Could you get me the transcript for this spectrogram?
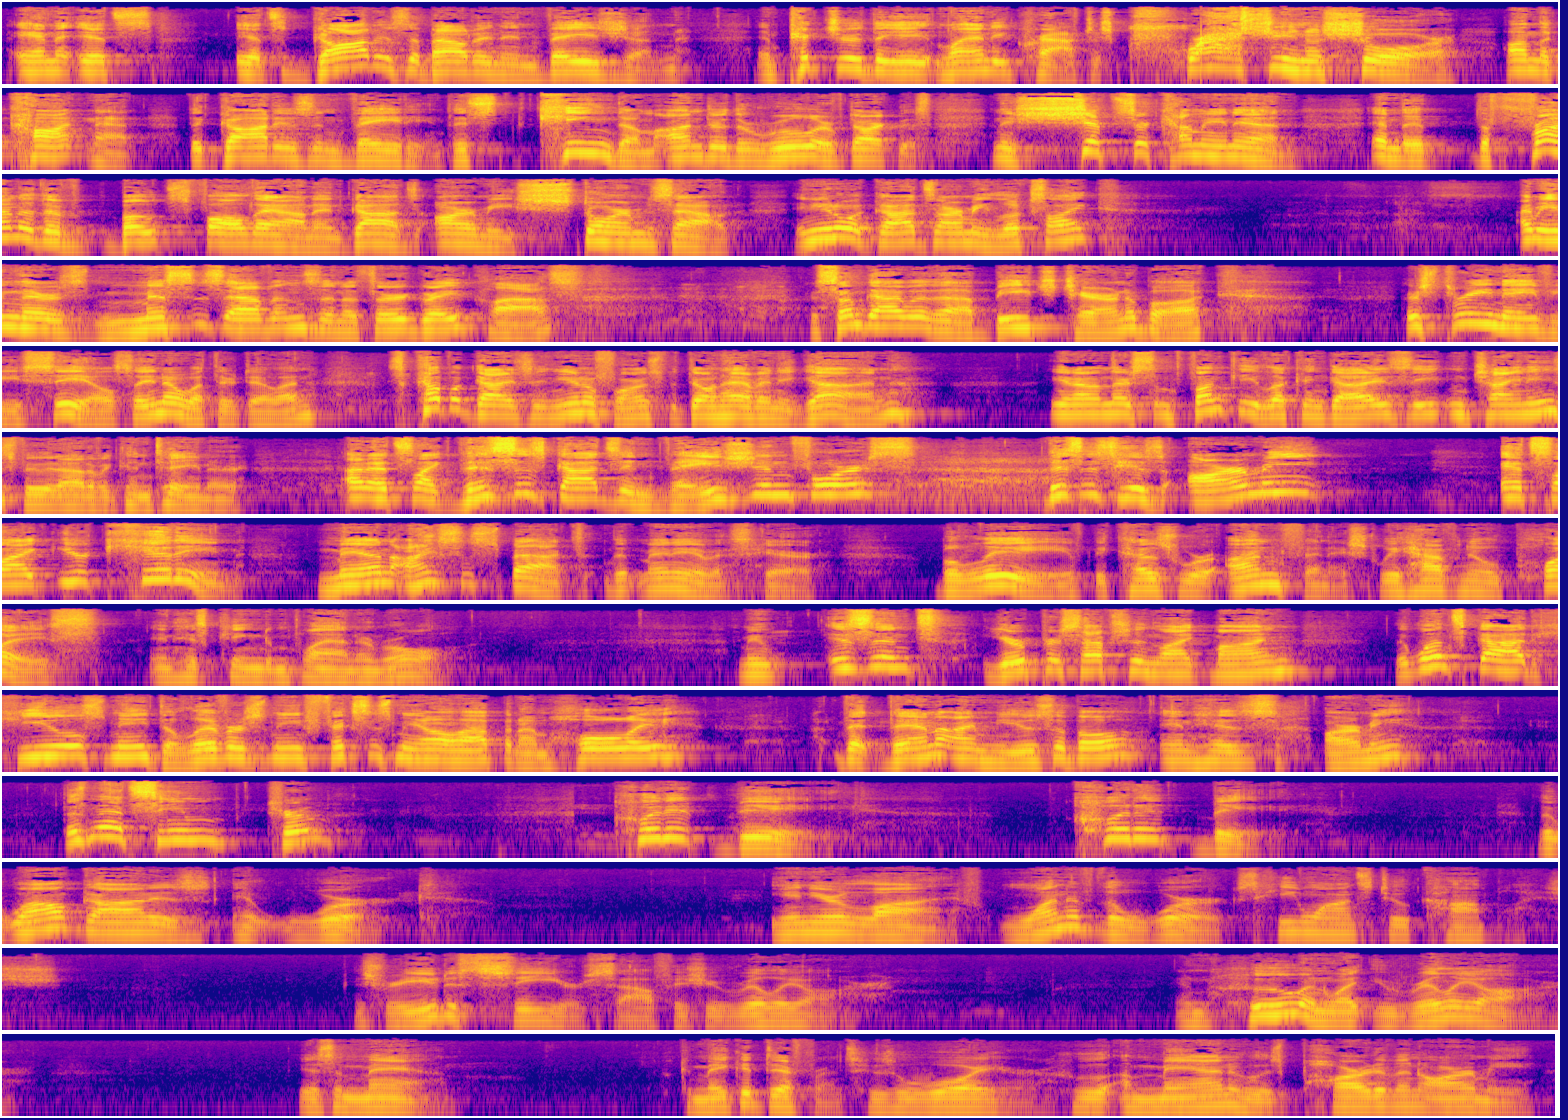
And it's, it's God is about an invasion. And picture the landing craft just crashing ashore on the continent that God is invading, this kingdom under the ruler of darkness. And these ships are coming in, and the, the front of the boats fall down, and God's army storms out. And you know what God's army looks like? I mean, there's Mrs. Evans in a third grade class. There's some guy with a beach chair and a book. There's three Navy SEALs. They know what they're doing. There's a couple guys in uniforms but don't have any gun. You know, and there's some funky looking guys eating Chinese food out of a container. And it's like, this is God's invasion force? This is his army? It's like, you're kidding. Men, I suspect that many of us here believe because we're unfinished, we have no place in his kingdom plan and role. I mean, isn't your perception like mine? That once God heals me, delivers me, fixes me all up, and I'm holy, that then I'm usable in his army? Doesn't that seem true? Could it be, could it be that while God is at work in your life, one of the works he wants to accomplish is for you to see yourself as you really are? And who and what you really are is a man who can make a difference, who's a warrior, who a man who is part of an army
